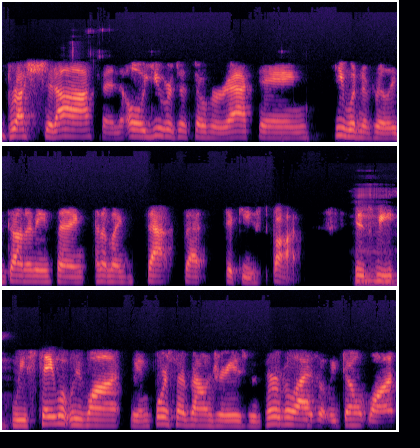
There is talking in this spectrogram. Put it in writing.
brushed it off, and oh, you were just overreacting. He wouldn't have really done anything. And I'm like, that's that sticky spot. Is we hmm. we say what we want, we enforce our boundaries, we verbalize what we don't want.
